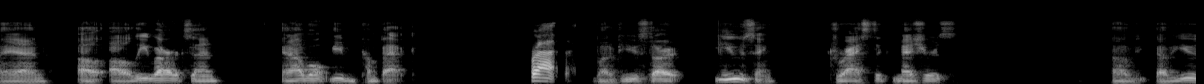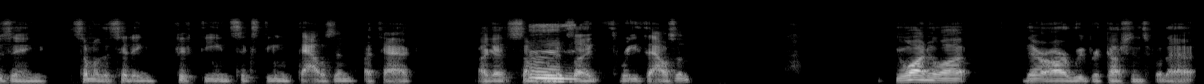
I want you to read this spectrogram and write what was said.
and I'll I'll leave RXN, and I won't even come back. Right. But if you start using drastic measures of of using someone that's hitting 15, 16,000 attack against something that's like 3,000, you want to know what? There are repercussions for that,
